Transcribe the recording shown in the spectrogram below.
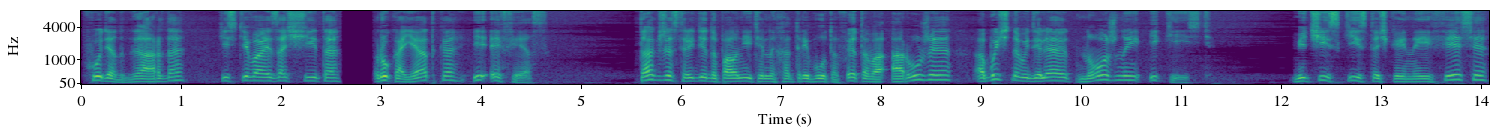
входят гарда, кистевая защита, рукоятка и эфес – также среди дополнительных атрибутов этого оружия обычно выделяют ножны и кисть. Мечи с кисточкой на эфесе,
